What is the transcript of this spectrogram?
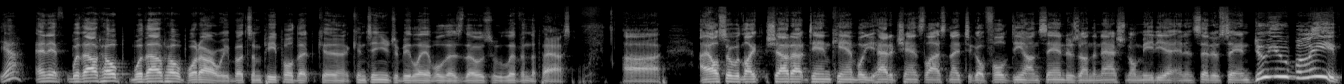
Yeah, and if without hope, without hope, what are we? But some people that can continue to be labeled as those who live in the past. Uh, I also would like to shout out Dan Campbell. You had a chance last night to go full Deion Sanders on the national media, and instead of saying "Do you believe,"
